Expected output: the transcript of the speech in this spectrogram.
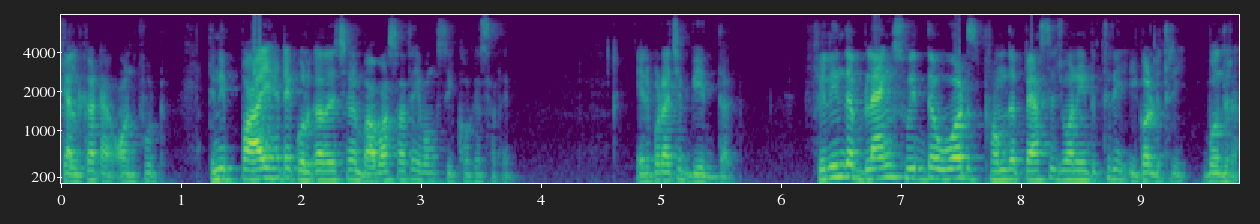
Calcutta on foot তিনি পায়ে হেঁটে কলকাতা যাচ্ছিলেন বাবার সাথে এবং শিক্ষকের সাথে। এরপর আছে বিয়ের দাগ fill in the blanks with the words from the passage one into three equal to three বন্ধুরা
